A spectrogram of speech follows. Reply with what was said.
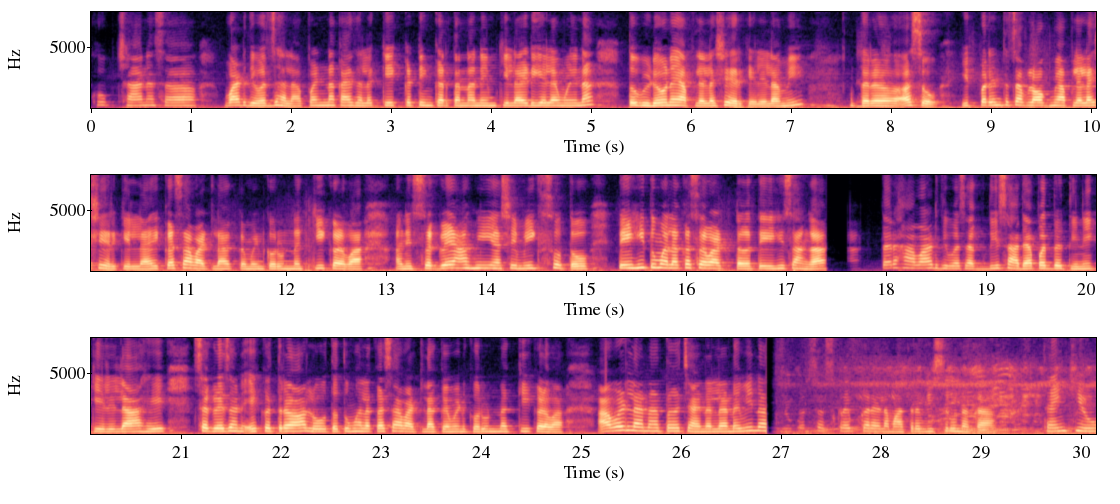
खूप छान असा वाढदिवस झाला. पण ना काय झालं केक कटिंग करताना नेमकी लाइट गेल्यामुळे ना तो व्हिडिओ नाही आपल्याला शेअर केलेला मी. तर असो. इथपर्यंतचा ब्लॉग मी आपल्याला शेअर केलेला आहे. कसा वाटला कमेंट करून नक्की कळवा. आणि सगळे आम्ही असे मिक्स होतो. तेही तुम्हाला कसं वाटतं तेही सांगा. तर हा वाढदिवस अगदी साध्या पद्धतीने केलेला आहे. सगळेजण एकत्र आलो तर तुम्हाला कसा वाटला कमेंट करून नक्की कळवा. आवडला ना तर चॅनलला नवीन तर सबस्क्राईब करायला मात्र विसरू नका. थँक्यू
